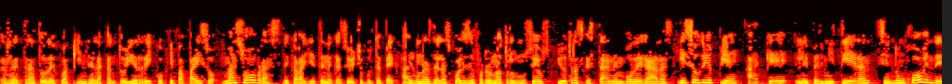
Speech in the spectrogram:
retrato de Joaquín de la Cantoya y Rico. Mi papá hizo más obras de caballete en el de Chapultepec, algunas de las cuales se fueron a otros museos y otras que están embodegadas y eso dio pie a que le permitieran, siendo un joven de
